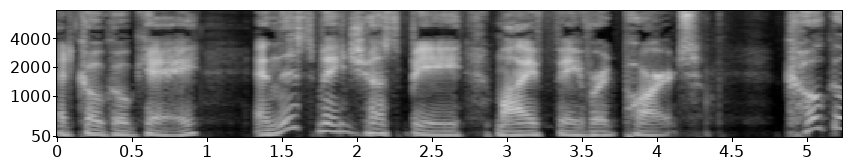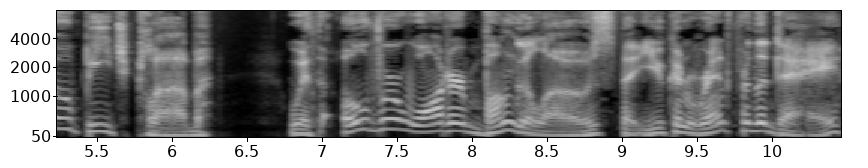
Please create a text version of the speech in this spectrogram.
at Coco Cay, And this may just be my favorite part. Coco Beach Club with overwater bungalows that you can rent for the day,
